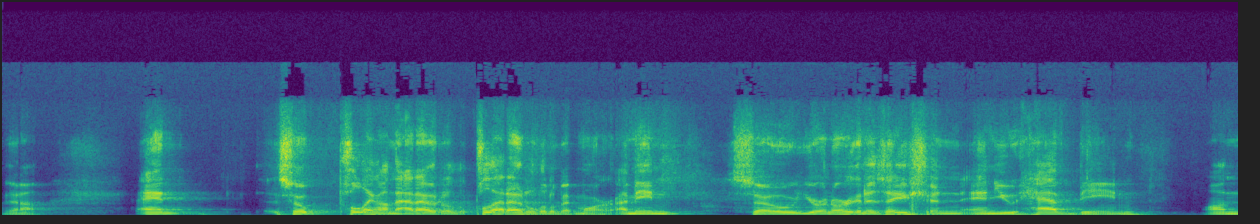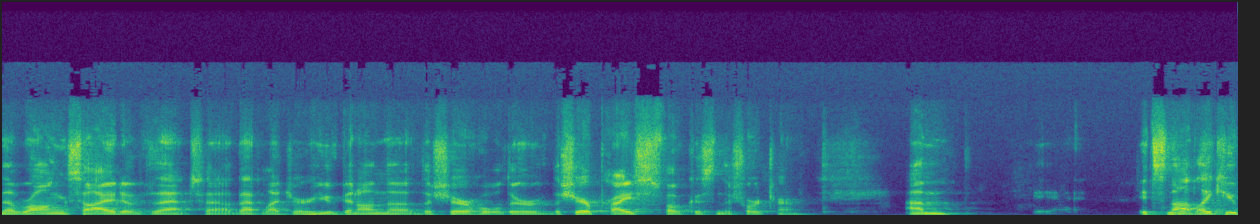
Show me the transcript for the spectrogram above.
yeah. And so pulling on that out, pull that out a little bit more. I mean, so you're an organization, and you have been on the wrong side of that uh, that ledger. You've been on the the shareholder, the share price focus in the short term. Um, it's not like you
